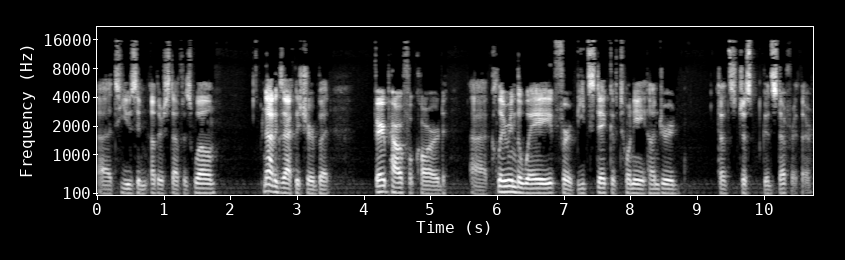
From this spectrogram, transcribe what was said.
uh, to use in other stuff as well. Not exactly sure, but very powerful card. Uh, clearing the way for a beat stick of 2800, that's just good stuff right there.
